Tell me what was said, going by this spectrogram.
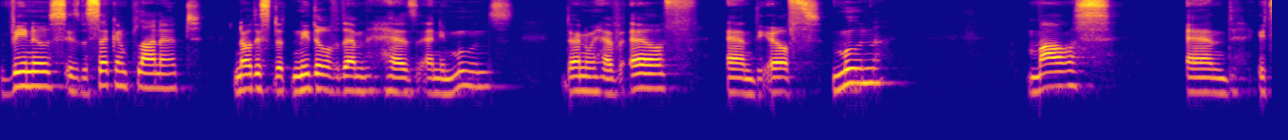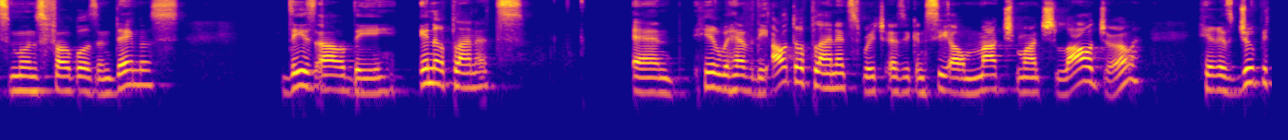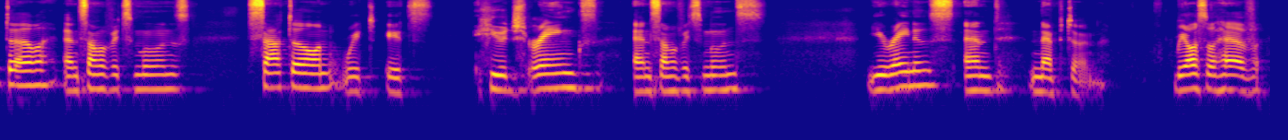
Venus is the second planet. Notice that neither of them has any moons. Then we have Earth and the Earth's moon, Mars and its moons Phobos and Deimos. These are the inner planets. And here we have the outer planets, which, as you can see, are much, much larger. Here is Jupiter and some of its moons, Saturn with its huge rings and some of its moons, Uranus and Neptune. We also have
